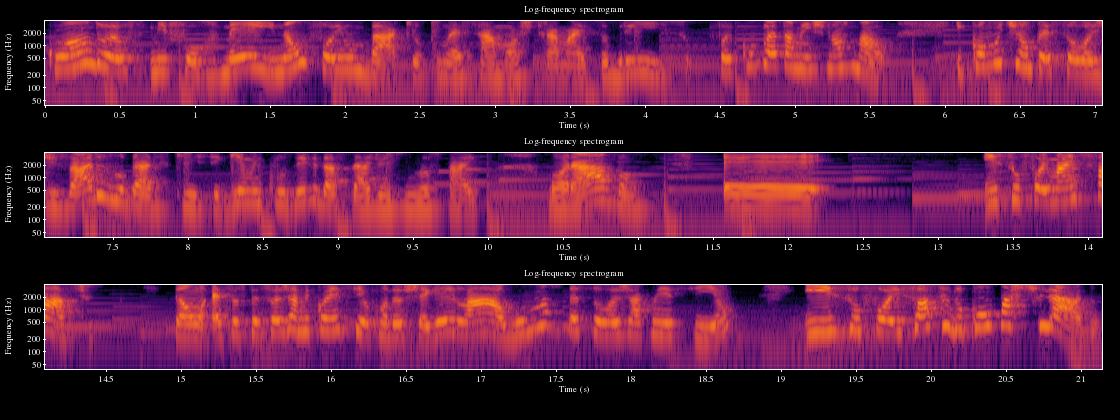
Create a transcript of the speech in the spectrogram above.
quando eu me formei, não foi um baque eu começar a mostrar mais sobre isso. Foi completamente normal. E como tinham pessoas de vários lugares que me seguiam, inclusive da cidade onde os meus pais moravam, é... isso foi mais fácil. Então, essas pessoas já me conheciam. Quando eu cheguei lá, algumas pessoas já conheciam. E isso foi só sendo compartilhado.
